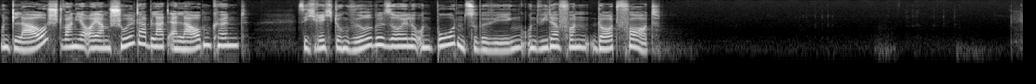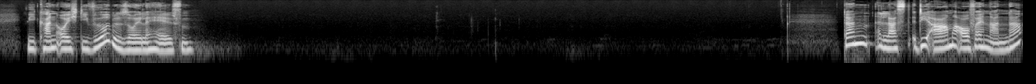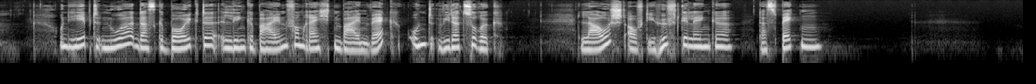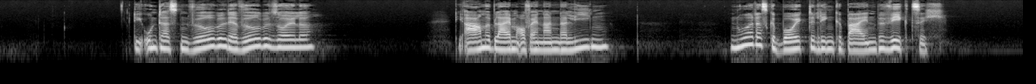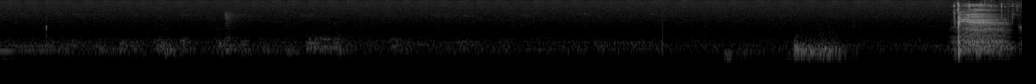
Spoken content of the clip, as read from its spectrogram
Und lauscht, wann ihr eurem Schulterblatt erlauben könnt, sich Richtung Wirbelsäule und Boden zu bewegen und wieder von dort fort. Wie kann euch die Wirbelsäule helfen? Dann lasst die Arme aufeinander und hebt nur das gebeugte linke Bein vom rechten Bein weg und wieder zurück. Lauscht auf die Hüftgelenke, das Becken, die untersten Wirbel der Wirbelsäule. Die Arme bleiben aufeinander liegen. Nur das gebeugte linke Bein bewegt sich.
